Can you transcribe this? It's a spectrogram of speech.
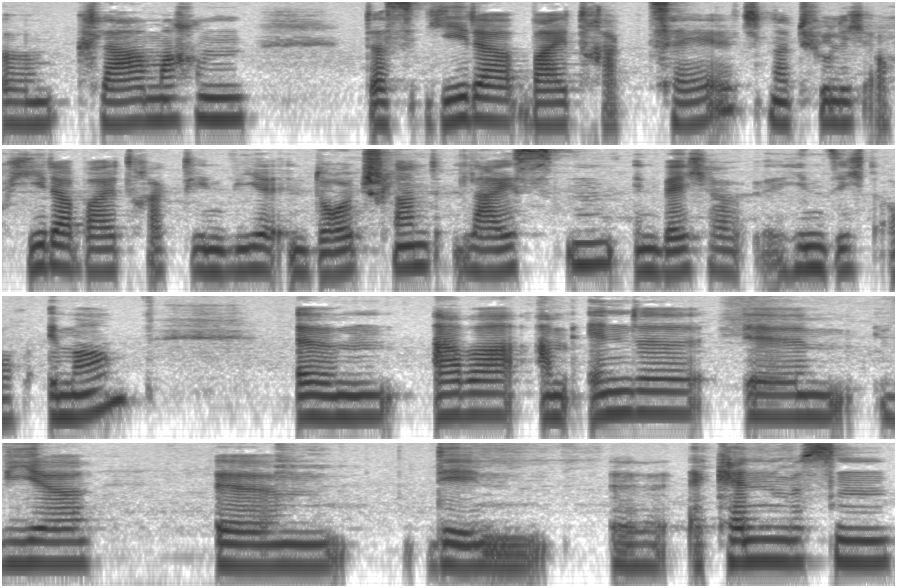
ähm, klar machen, dass jeder Beitrag zählt, natürlich auch jeder Beitrag, den wir in Deutschland leisten, in welcher Hinsicht auch immer. Ähm, aber am Ende ähm, wir ähm, den äh, erkennen müssen,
